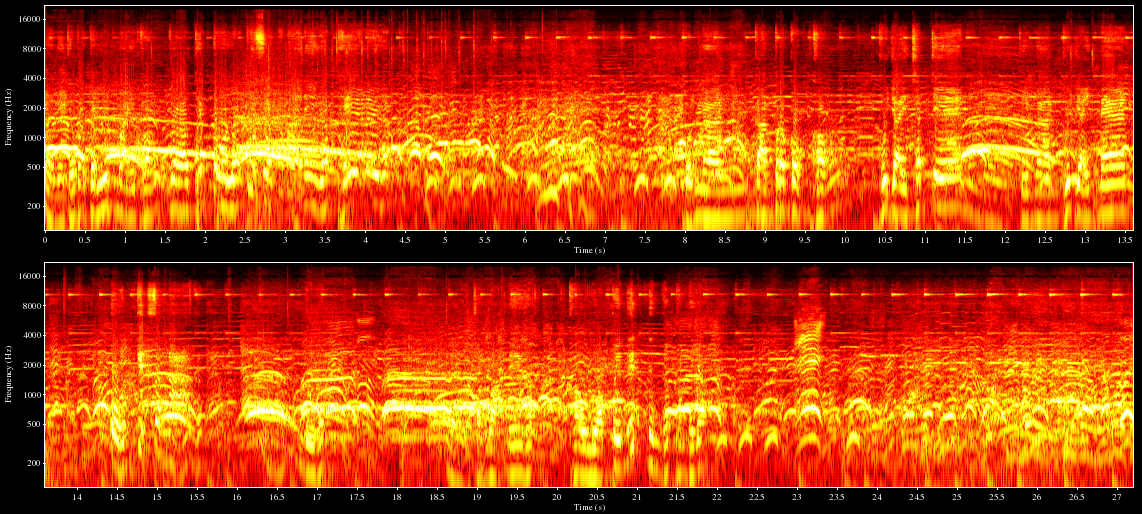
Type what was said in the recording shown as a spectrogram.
อันนี้ถือว่าเป็นลูกใหม่ของวอเทปโตหลวงปู่สดมานี่ครับ เทเลยครับ ผลงานการประกบของผู้ใหญ่ชัดเจน ทีมงานผู้ใหญ่แนน โอนกิษณาดูครับเออจังหวะนี้ครับ เข้าหลวมไปนิดหนึ่งครับพันพยักเอ้ยเฮ้ย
